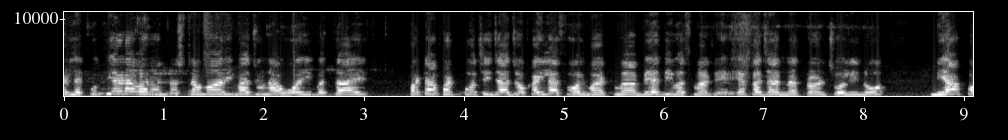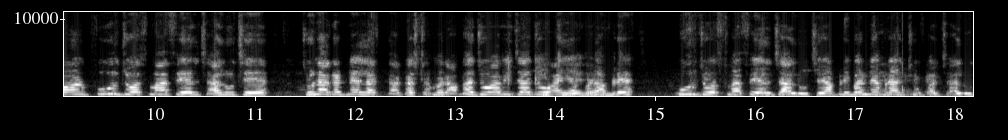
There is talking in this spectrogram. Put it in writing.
એટલે કુતિયાણા વાળા કસ્ટમર એ બાજુના હોય બધાય. ફટાફટ પહોંચી જાજો કૈલાસ વોલમાર્ટમાં. બે દિવસ માટે એક હજારના ત્રણ ચોલીનો. ત્યાં પણ પૂર જોશમાં સેલ ચાલુ છે. જુનાગઢને લગતા કસ્ટમર આ બાજુ આવી જાજો. અહીંયા પણ આપણે પૂર જોશમાં સેલ ચાલુ છે. આપણી બંને બ્રાન્ચ ઉપર ચાલુ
